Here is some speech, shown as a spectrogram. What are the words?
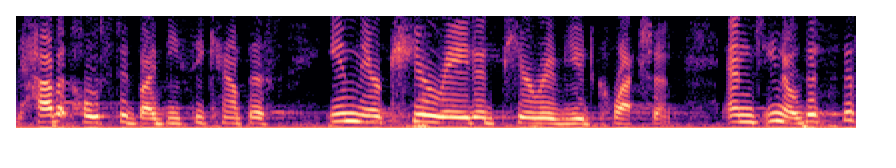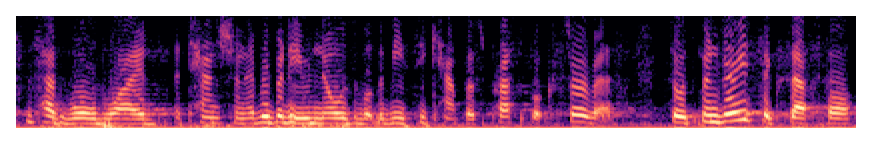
have it hosted by BC Campus in their curated, peer-reviewed collection. And you know, this, this has had worldwide attention. Everybody knows about the BC Campus Pressbook service. So it's been very successful.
